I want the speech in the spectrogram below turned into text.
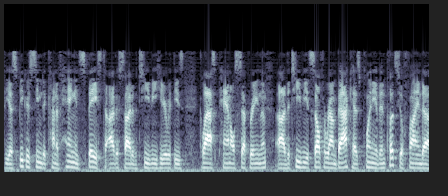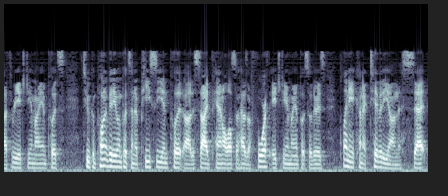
The uh, speakers seem to kind of hang in space to either side of the TV here with these glass panels separating them. Uh, the TV itself around back has plenty of inputs. You'll find uh, three HDMI inputs two component video inputs and a PC input. Uh, the side panel also has a fourth HDMI input, so there is plenty of connectivity on this set.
